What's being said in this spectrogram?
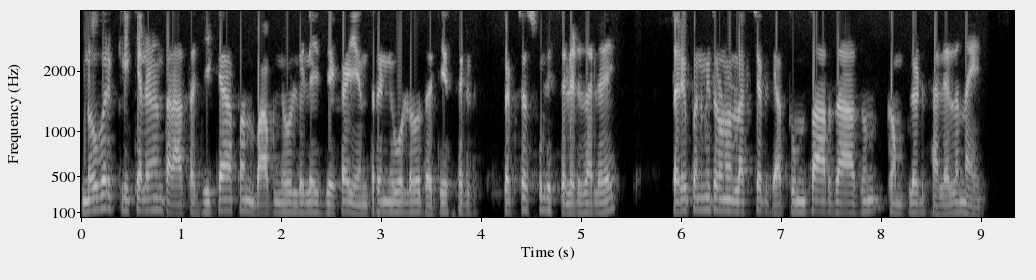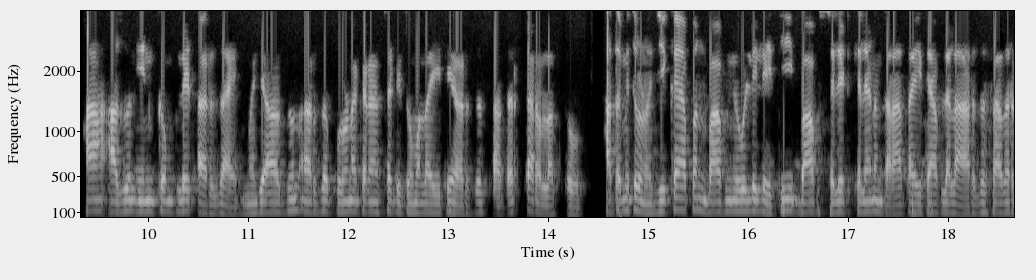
नोवर क्लिक केल्यानंतर आता जी काय आपण बाब निवडलेले जे काही यंत्र निवडलं होतं ते सक्सेसफुली सिलेक्ट झालेले आहे. तरी पण मित्रांनो लक्षात घ्या तुमचा अर्ज अजून कंप्लीट झालेला नाही. हा अजून इनकम्प्लीट अर्ज आहे. म्हणजे अजून अर्ज पूर्ण करण्यासाठी तुम्हाला इथे अर्ज सादर करावा लागतो. आता मित्रांनो जी काय आपण बाब निवडलेली आहे ती बाब सिलेक्ट केल्यानंतर आता इथे आपल्याला अर्ज सादर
